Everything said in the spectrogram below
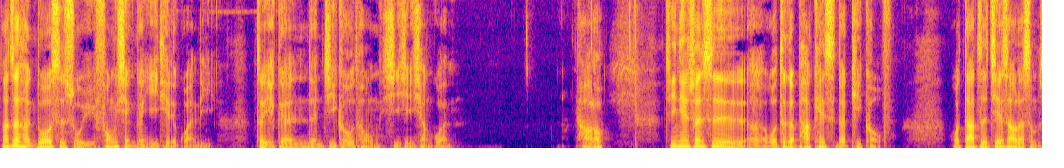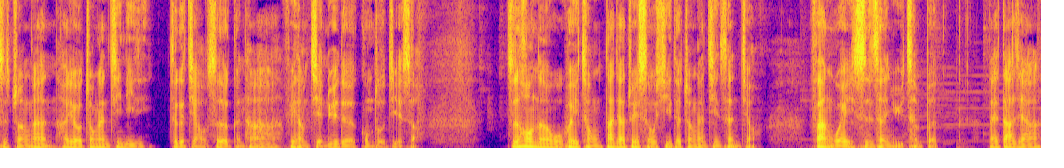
那这很多是属于风险跟议题的管理，这也跟人际沟通息息相关。好喽，今天算是呃我这个 podcast 的 kick off。我大致介绍了什么是专案，还有专案经理这个角色，跟他非常简略的工作介绍。之后呢，我会从大家最熟悉的专案金三角范围、时程与成本，来大家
